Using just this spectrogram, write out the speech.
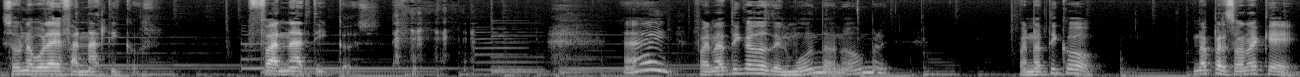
son una bola de fanáticos, fanáticos. Ay, fanáticos los del mundo, no hombre. Fanático, una persona que,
